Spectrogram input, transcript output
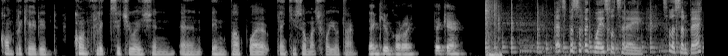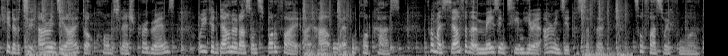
complicated conflict situation and in Papua. Thank you so much for your time. Thank you, Koroi. Take care. That's Pacific Waves for today. To listen back, head over to rnzi.com slash programs, or you can download us on Spotify, iHeart, or Apple Podcasts. From myself and the amazing team here at RNZ Pacific, so far, way forward.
